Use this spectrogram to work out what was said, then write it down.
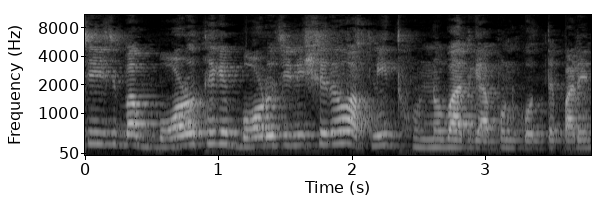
চিজ বা বড় থেকে বড় জিনিসেরও আপনি ধন্যবাদ জ্ঞাপন করতে পারেন।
